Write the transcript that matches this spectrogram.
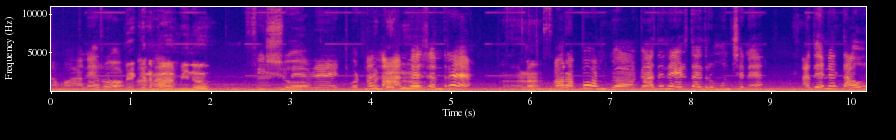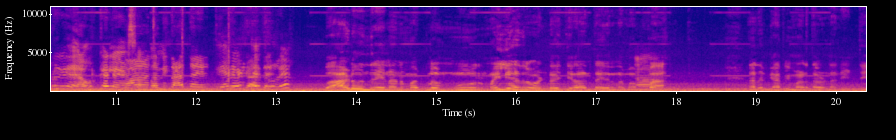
ನಮ್ಮ ಮನೆಯವರು ಬೇಕೇನಮ್ಮ ಮೀನು? ಫಿಶ್ ಒಟ್ನಲ್ಲಿ Mutton. ನಾನ್ ವೆಜ್ ಅಂದ್ರೆ ಅವ್ರ ಅಪ್ಪ ಒಂದ್ ಗಾದೆನೇ ಗಾದೆನೆ ಹೇಳ್ತಾ ಇದ್ರು ಮುಂಚೆನೆ. ಅದೇನಂತ ಅವ್ರಿಗೆ ಅವ್ರ ಕೈಲಿ ಏನ್ ಹೇಳ್ತಾ ಇದ್ರು? ಬಾಡು ಅಂದ್ರೆ ನನ್ನ ಮಕ್ಕಳು ಮೂರ್ ಮೈಲಿ ಆದ್ರೂ ಹೊಂಟೋಯ್ತೀರಾ ಅಂತ ಇದ್ರು ನಮ್ಮ ಅಪ್ಪ. ಅದನ್ನ ಕಾಪಿ ಮಾಡ್ತಾವ್ ನಾನು ಹೆಂಡತಿ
